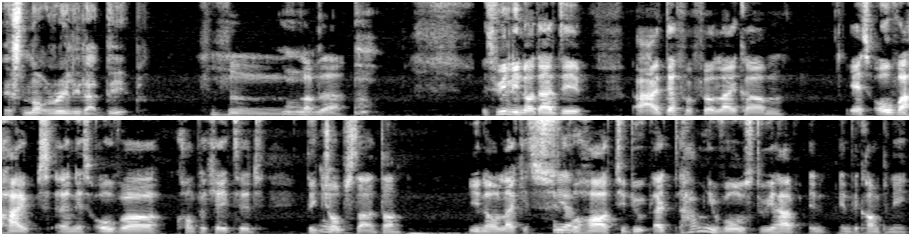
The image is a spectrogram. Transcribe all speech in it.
it's not really that deep. Hmm, Love that. It's really not that deep. I I definitely feel like um, yeah, it's overhyped and it's over complicated. The jobs that are done, you know, like it's super Yeah. hard to do. Like, how many roles do we have in in the company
